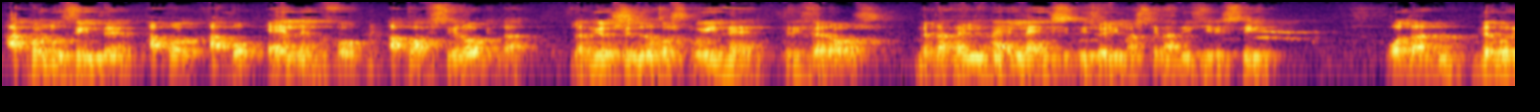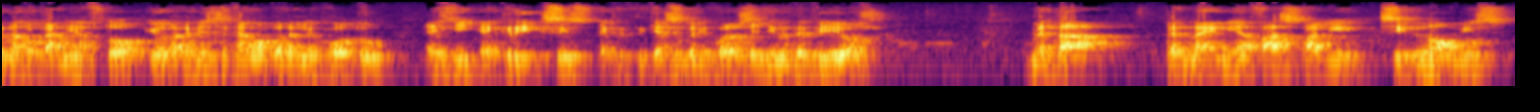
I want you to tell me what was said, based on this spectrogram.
ακολουθείται από, από έλεγχο, από αυστηρότητα. Δηλαδή ο σύντροφος που είναι τρυφερός μετά θέλει να ελέγξει τη ζωή μας και να διαχειριστεί. Όταν δεν μπορεί να το κάνει αυτό ή όταν εμείς ξεφεύγουμε από τον έλεγχό του, έχει εκρήξεις, εκρηκτικές συμπεριφορές και γίνεται βίος. Μετά περνάει μια φάση πάλι συγνώμης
